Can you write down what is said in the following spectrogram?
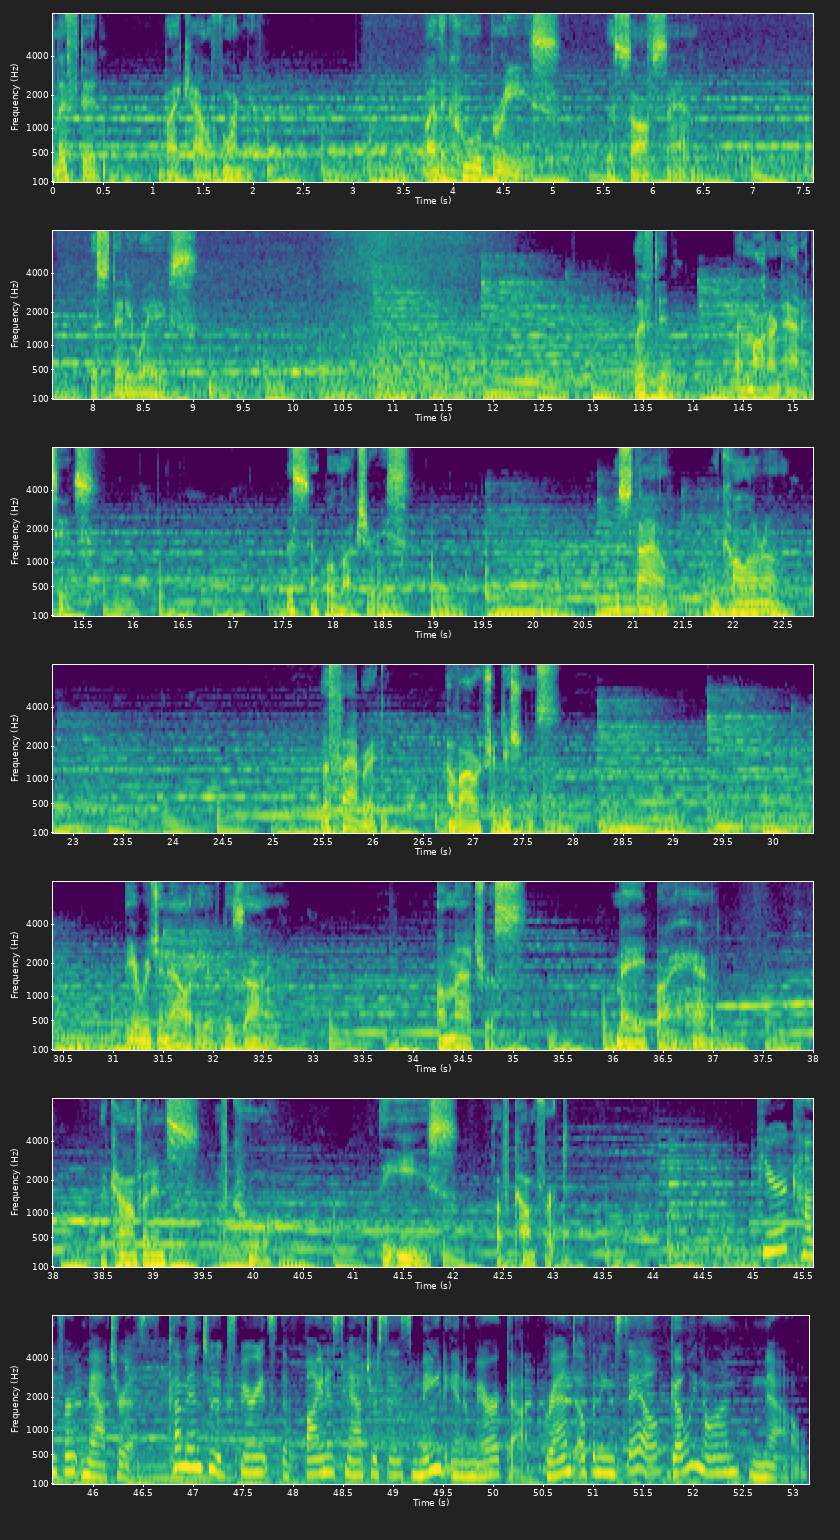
lifted by California, by the cool breeze, the soft sand, the steady waves. Lifted by modern attitudes, the simple luxuries, the style we call our own, the fabric of our traditions, the originality of design, a mattress made by hand, the confidence of cool, the ease of comfort. Pure Comfort Mattress. Come in to experience the finest mattresses made in America. Grand opening sale going on now.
